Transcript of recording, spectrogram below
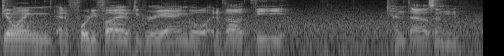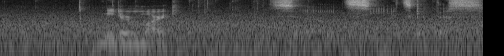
going at a 45 degree angle at about the 10,000 meter mark. So, let's see, let's get this.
